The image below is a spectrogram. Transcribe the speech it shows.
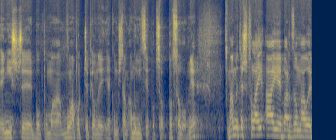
niszczy, bo, bo, ma, bo ma podczepiony jakąś tam amunicję pod, so, pod sobą, nie? Mamy też fly eye bardzo małe,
